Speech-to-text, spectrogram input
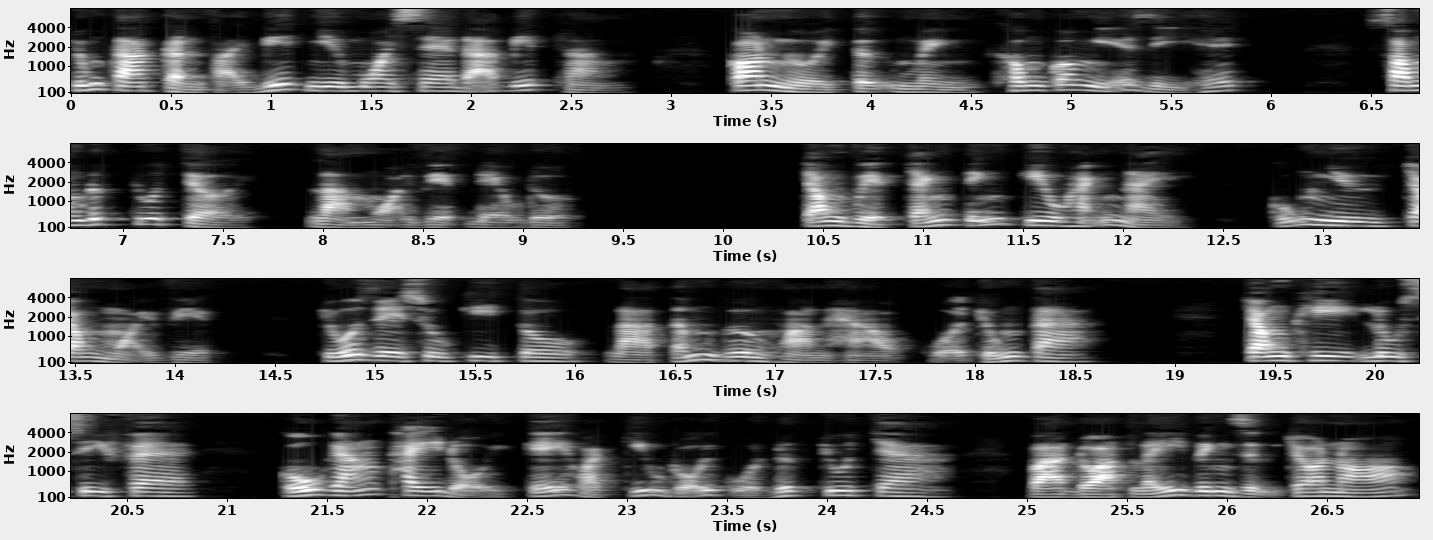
Chúng ta cần phải biết như moi xe đã biết rằng con người tự mình không có nghĩa gì hết. Song đức chúa trời làm mọi việc đều được. Trong việc tránh tính kiêu hãnh này, cũng như trong mọi việc, chúa giêsu kitô là tấm gương hoàn hảo của chúng ta. Trong khi lucifer cố gắng thay đổi kế hoạch cứu rỗi của đức chúa cha và đoạt lấy vinh dự cho nó,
